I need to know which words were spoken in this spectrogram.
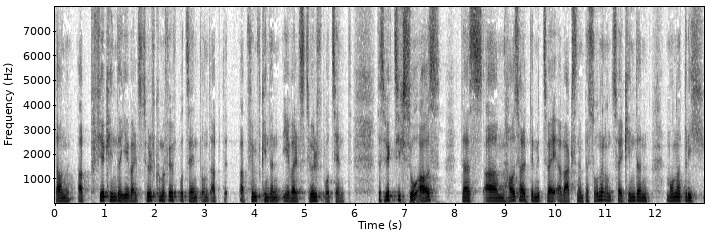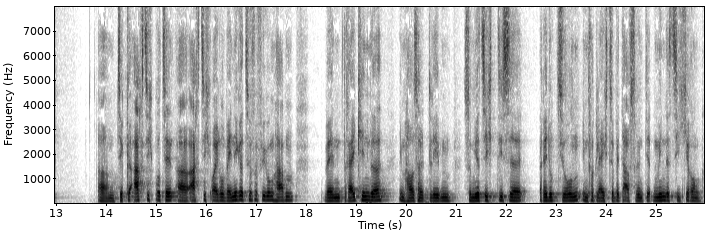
dann ab vier Kinder jeweils 12,5 Prozent und ab, ab fünf Kindern jeweils 12 Prozent. Das wirkt sich so aus, dass ähm, Haushalte mit zwei erwachsenen Personen und zwei Kindern monatlich ähm, circa 80, Prozent, äh, 80 Euro weniger zur Verfügung haben. Wenn drei Kinder im Haushalt leben, summiert sich diese Reduktion im Vergleich zur bedarfsorientierten Mindestsicherung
